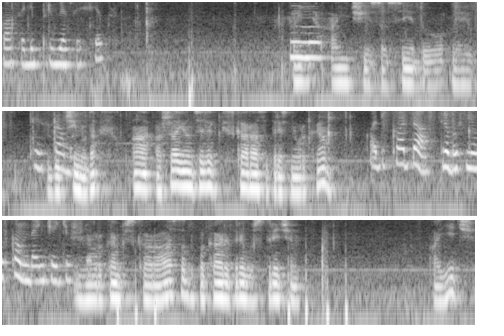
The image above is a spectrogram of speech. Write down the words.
casa de Privet Sosed. Ai- Aici e sosedul, e Te seamă. vecinul, da? A, așa eu înțeleg, pe scara asta trebuie să ne urcăm. Adică da, trebuie să ne urcăm, dar încet Ne ușor. urcăm pe scara asta, după care trebuie să trecem aici,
